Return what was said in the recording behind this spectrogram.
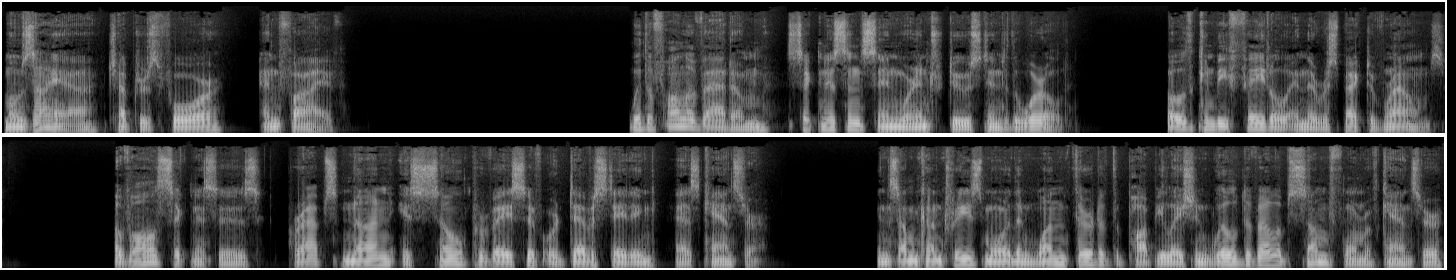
Mosiah chapters 4 and 5. With the fall of Adam, sickness and sin were introduced into the world. Both can be fatal in their respective realms. Of all sicknesses, perhaps none is so pervasive or devastating as cancer. In some countries, more than one third of the population will develop some form of cancer,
